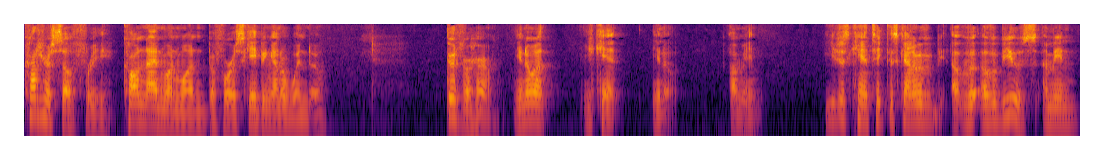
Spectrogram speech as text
cut herself free, call 911 before escaping out a window. Good for her. You know what? You can't, you know, I mean, you just can't take this kind of, of, of abuse. I mean,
